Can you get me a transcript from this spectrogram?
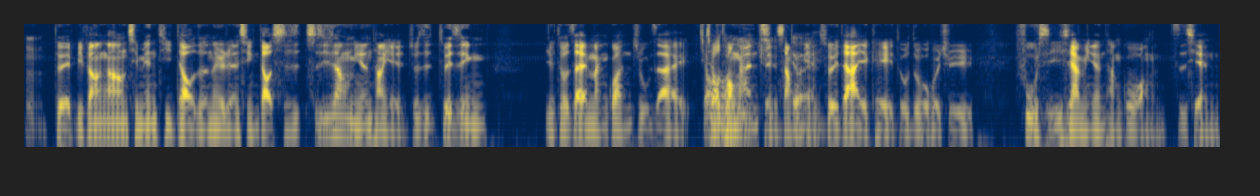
嗯，对比方刚刚前面提到的那个人行道，实实际上名人堂也就是最近也都在蛮关注在交通安全上面，所以大家也可以多多回去复习一下名人堂过往之前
